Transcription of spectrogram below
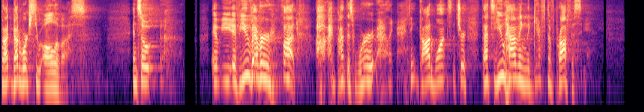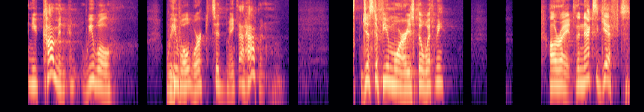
God, God works through all of us. And so if, if you've ever thought, oh, I've got this word, like, I think God wants the church, that's you having the gift of prophecy. And you come and, and we will we will work to make that happen. Just a few more. Are you still with me? All right, the next gift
